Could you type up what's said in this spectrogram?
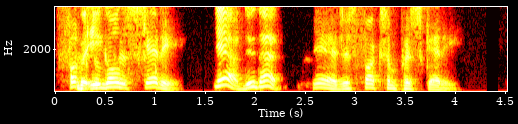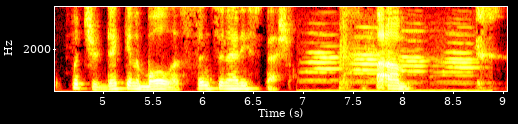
fuck the some Eagles- Pischetti. yeah, do that. Yeah, just fuck some Pischetti. Put your dick in a bowl of Cincinnati Special. Um,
